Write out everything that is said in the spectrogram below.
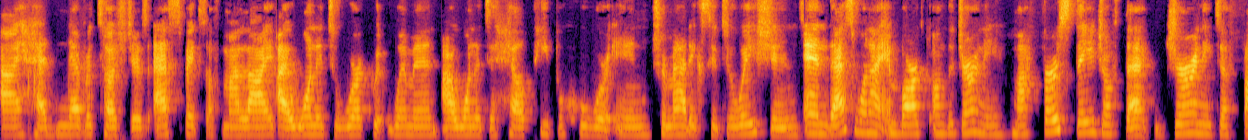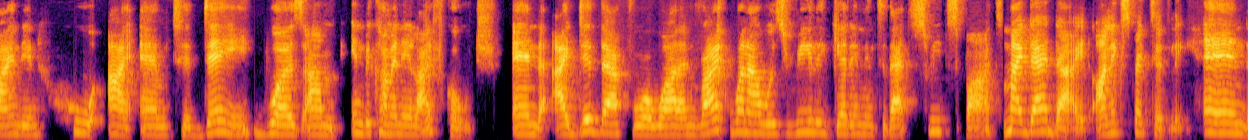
i had never touched. There's aspects of my life i wanted to work with women. I wanted to help people who were in traumatic situations. And that's when i embarked on the journey. My first stage of that journey to finding who I am today was um, in becoming a life coach. And I did that for a while. And right when I was really getting into that sweet spot, my dad died unexpectedly. And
